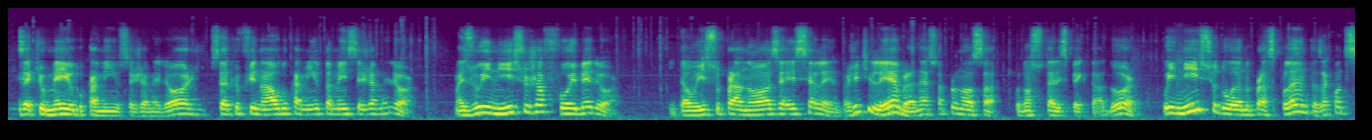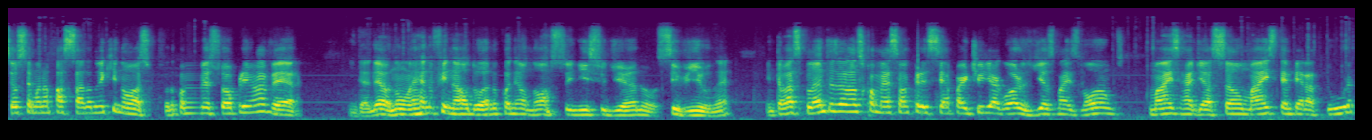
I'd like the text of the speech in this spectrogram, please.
precisa que o meio do caminho seja melhor, a gente precisa que o final do caminho também seja melhor. Mas o início já foi melhor. Então, isso para nós é excelente. A gente lembra, né, só para o nosso, telespectador, o início do ano para as plantas aconteceu semana passada no equinócio, quando começou a primavera, entendeu? Não é no final do ano, quando é o nosso início de ano civil, né? Então, as plantas elas começam a crescer a partir de agora, os dias mais longos, mais radiação, mais temperatura.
